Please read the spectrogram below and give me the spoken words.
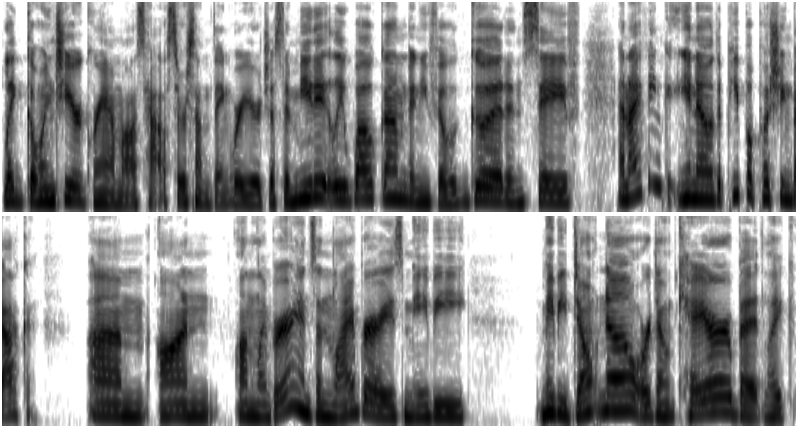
like going to your grandma's house or something where you're just immediately welcomed and you feel good and safe. And I think, you know, the people pushing back um, on on librarians and libraries maybe maybe don't know or don't care, but like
